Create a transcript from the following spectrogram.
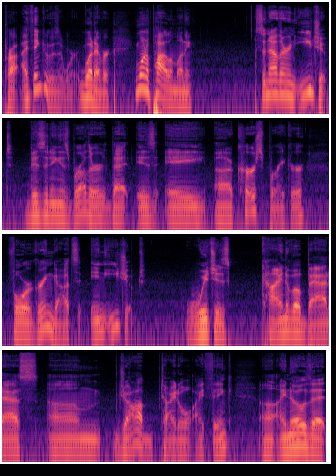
Pro- I think it was at work. Whatever. He won a pile of money. So now they're in Egypt visiting his brother, that is a uh, curse breaker for Gringotts in Egypt which is kind of a badass um, job title, I think. Uh, I know that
